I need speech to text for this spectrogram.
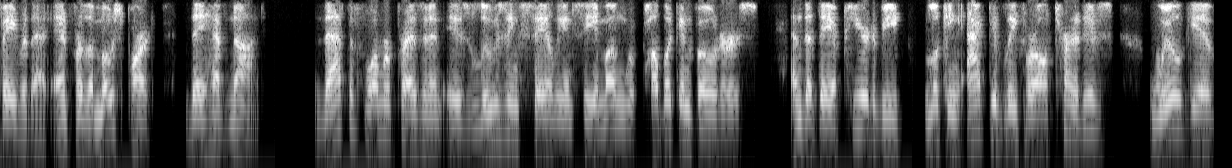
favor that. And for the most part, they have not that the former president is losing saliency among Republican voters and that they appear to be looking actively for alternatives will give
